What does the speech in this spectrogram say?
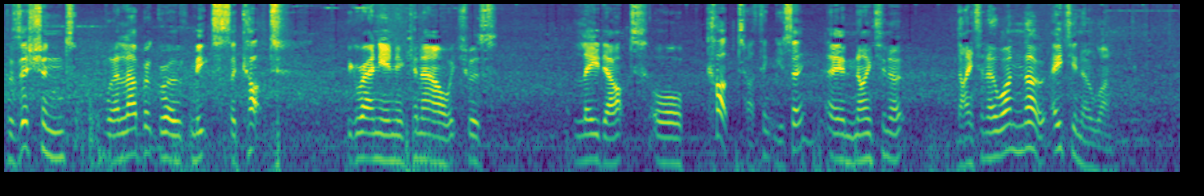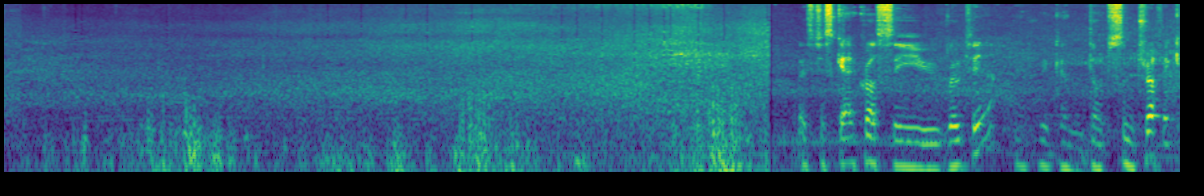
positioned where Ladbroke Grove meets the cut, the Grand Union Canal, which was laid out or cut, I think you say, in 1901? No, 1801. Let's just get across the road here, if we can dodge some traffic.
